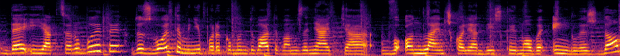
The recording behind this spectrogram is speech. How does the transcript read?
де і як це робити, дозвольте мені порекомендувати вам заняття в онлайн-школі англійської мови EnglishDom,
